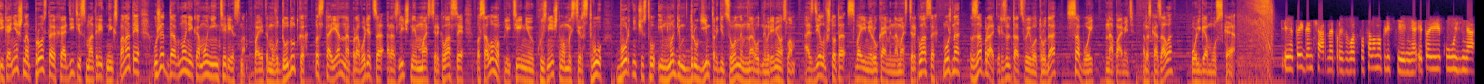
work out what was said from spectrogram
И, конечно, просто ходить и смотреть на экспонаты уже давно никому не интересно. Поэтому в Дудутках постоянно проводятся различные мастер-классы по соломоплетению, кузнечному мастерству, бортничеству и многим другим традиционным народным ремеслам. А сделав что-то своими руками на мастер-классах, можно забрать результат своего труда с собой на память, рассказала Ольга Мусская. Это и гончарное производство, соломоплетение, это и кузня,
